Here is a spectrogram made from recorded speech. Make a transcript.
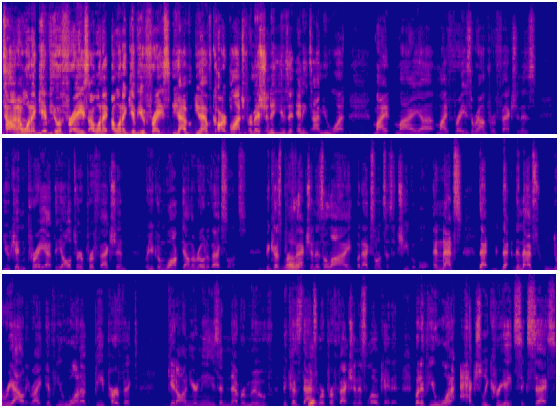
Todd, I want to give you a phrase. I want to I want to give you a phrase. You have you have carte blanche permission to use it anytime you want. My my uh, my phrase around perfection is you can pray at the altar of perfection or you can walk down the road of excellence because Love perfection it. is a lie, but excellence is achievable. And that's that, that and that's the reality, right? If you want to be perfect, get on your knees and never move because that's yep. where perfection is located. But if you want to actually create success,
